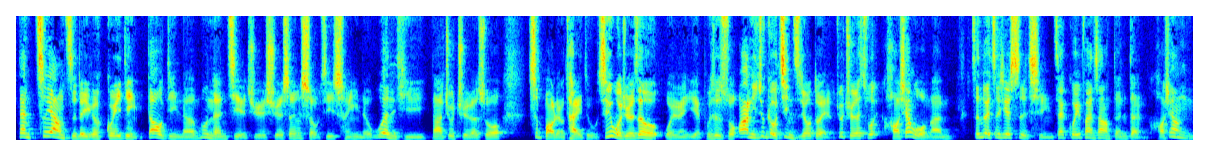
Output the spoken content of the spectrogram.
但这样子的一个规定，到底能不能解决学生手机成瘾的问题？那就觉得说是保留态度。其实我觉得这个委员也不是说啊，你就给我禁止就对了，就觉得说好像我们针对这些事情在规范上等等，好像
